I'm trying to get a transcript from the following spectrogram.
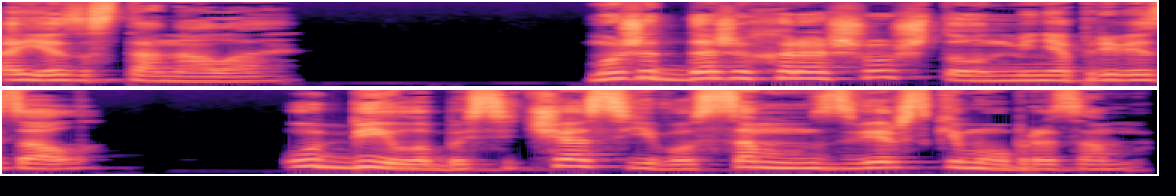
а я застонала. Может, даже хорошо, что он меня привязал. Убила бы сейчас его самым зверским образом.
